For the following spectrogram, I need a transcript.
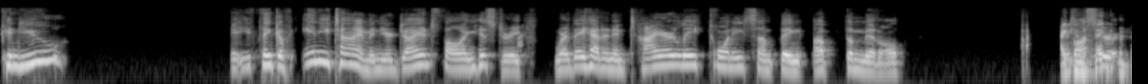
Can you you think of any time in your Giants following history where they had an entirely 20 something up the middle. I can Buster, think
